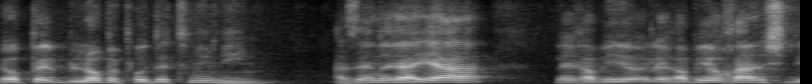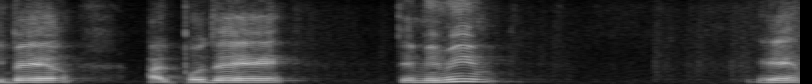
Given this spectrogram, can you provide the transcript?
לא, לא בפודה תמימים, אז אין ראייה לרבי, לרבי יוחנן שדיבר על פודה תמימים. כן?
